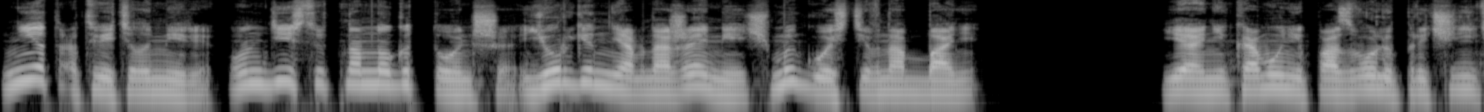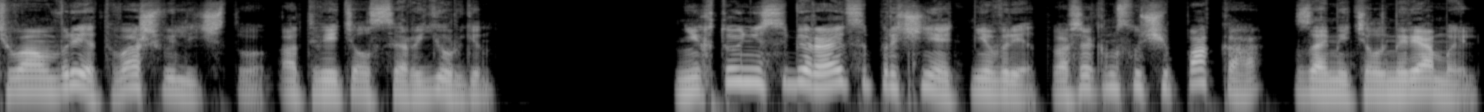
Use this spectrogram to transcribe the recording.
«Нет», — ответила Мири, — «он действует намного тоньше. Юрген, не обнажай меч, мы гости в Наббане». «Я никому не позволю причинить вам вред, Ваше Величество», — ответил сэр Юрген. «Никто не собирается причинять мне вред, во всяком случае пока», — заметила Мириамель.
